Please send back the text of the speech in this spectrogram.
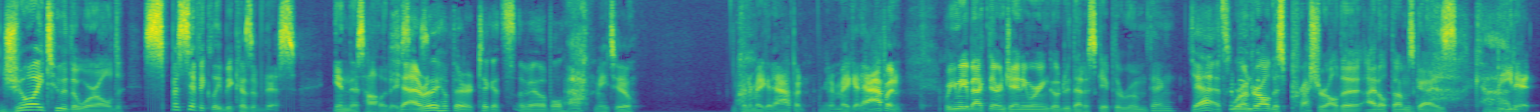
Joy to the world, specifically because of this in this holiday Yeah, I really hope there are tickets available. Ah, me too. We're gonna make it happen. We're gonna make it happen. We're gonna get back there in January and go do that escape the room thing. Yeah, it's We're under all this pressure. All the idle thumbs guys God. beat it.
